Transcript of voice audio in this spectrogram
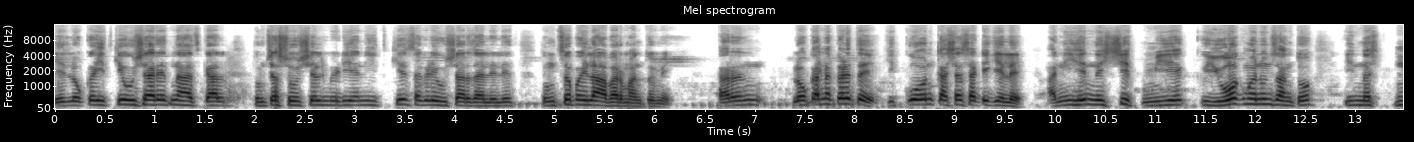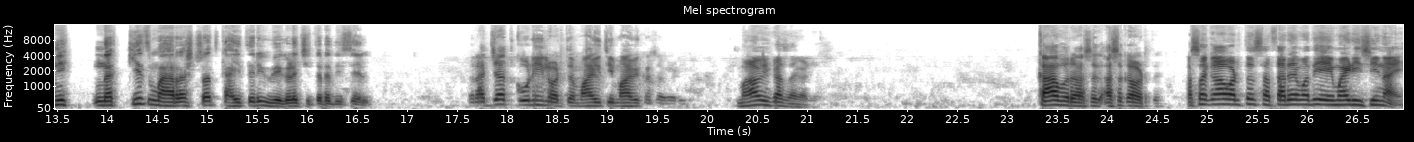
हे लोक इतके हुशार आहेत ना आजकाल. तुमच्या सोशल मीडियाने इतके सगळे हुशार झालेले आहेत. तुमचं पहिलं आभार मानतो मी. कारण लोकांना कळतंय की कोण कशासाठी गेलंय. आणि हे निश्चित मी एक युवक म्हणून सांगतो की नक्कीच महाराष्ट्रात काहीतरी वेगळं चित्र दिसेल. राज्यात कोण येईल वाटतं महायुती महाविकास आघाडी? महाविकास आघाडी. का बरं असं असं का वाटतं असं का वाटतं साताऱ्यामध्ये एम आय डी सी नाही.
